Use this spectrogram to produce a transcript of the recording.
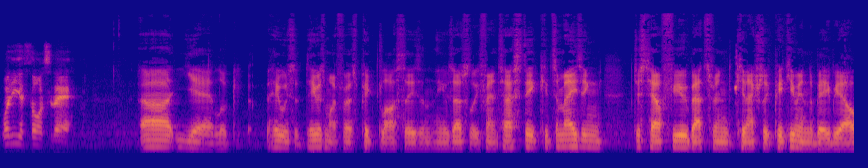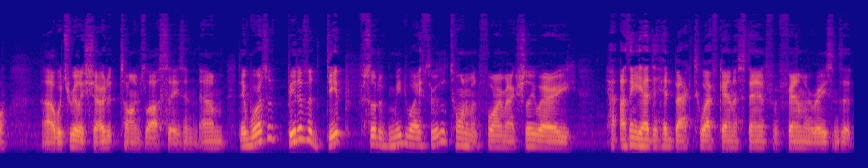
What are your thoughts there? Uh, yeah, look, he was he was my first pick last season. He was absolutely fantastic. It's amazing just how few batsmen can actually pick him in the BBL, uh, which really showed at times last season. Um, there was a bit of a dip sort of midway through the tournament for him actually, where he I think he had to head back to Afghanistan for family reasons at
